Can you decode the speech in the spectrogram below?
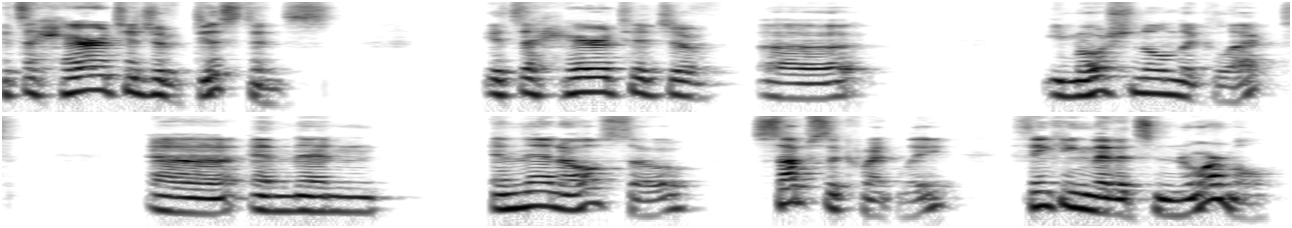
It's a heritage of distance. It's a heritage of uh, emotional neglect, uh, and then and then also subsequently thinking that it's normal.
